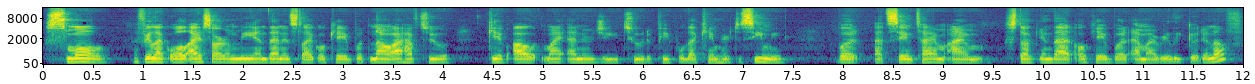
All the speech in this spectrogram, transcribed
small. I feel like all eyes are on me, and then it's like, okay, but now I have to give out my energy to the people that came here to see me. But at the same time, I'm stuck in that, okay, but am I really good enough?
